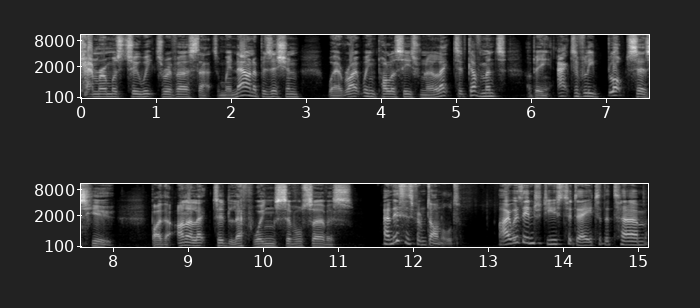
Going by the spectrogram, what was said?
Cameron was too weak to reverse that, and we're now in a position where right wing policies from an elected government are being actively blocked, says Hugh, by the unelected left wing civil service. And this is from Donald. I was introduced today to the term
